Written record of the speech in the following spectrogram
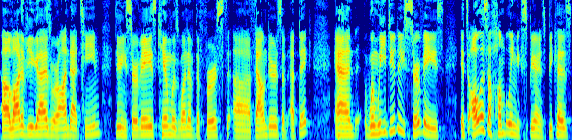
a lot of you guys were on that team doing surveys. Kim was one of the first uh, founders of Epic. And when we do these surveys, it's always a humbling experience because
